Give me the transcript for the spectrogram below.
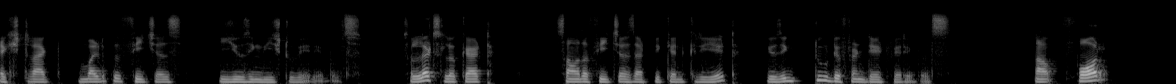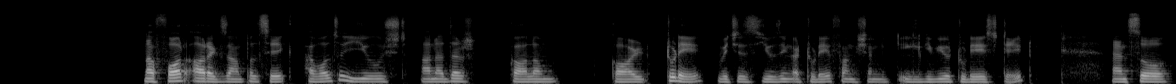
extract multiple features using these two variables. So let's look at some of the features that we can create using two different date variables. Now for now for our example sake, I've also used another column called today, which is using a today function. It will give you today's date. And so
